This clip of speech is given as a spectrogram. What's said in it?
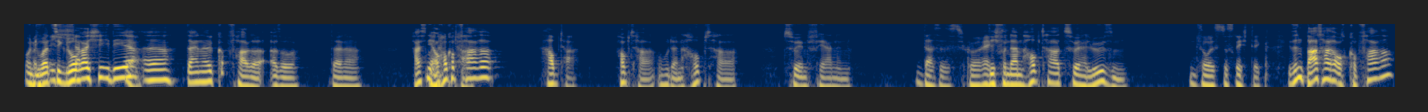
Und, Und du hattest die ich glorreiche Idee, ja. äh, deine Kopfhaare, also deine. Heißen die Mein auch Haupthaar. Kopfhaare? Haupthaar. Haupthaar. Oh, dein Haupthaar zu entfernen. Das ist korrekt. Dich von deinem Haupthaar zu erlösen. So ist es richtig. Sind Barthaare auch Kopfhaare?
